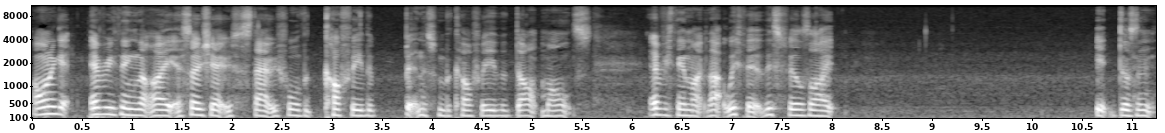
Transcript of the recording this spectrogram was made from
I want to get everything that I associate with stout before the coffee, the bitterness from the coffee, the dark malts, everything like that with it. This feels like it doesn't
